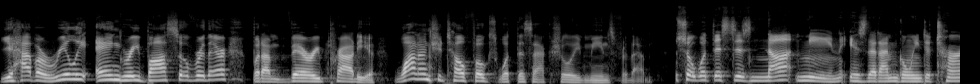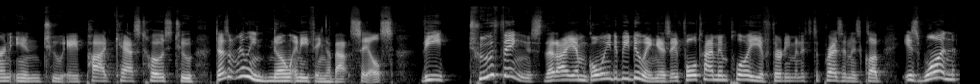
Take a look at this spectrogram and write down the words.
You have a really angry boss over there, but I'm very proud of you. Why don't you tell folks what this actually means for them? So, what this does not mean is that I'm going to turn into a podcast host who doesn't really know anything about sales. The two things that I am going to be doing as a full time employee of 30 Minutes to President's Club is one,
